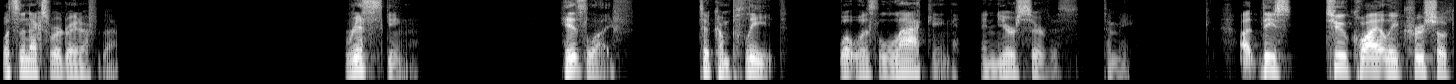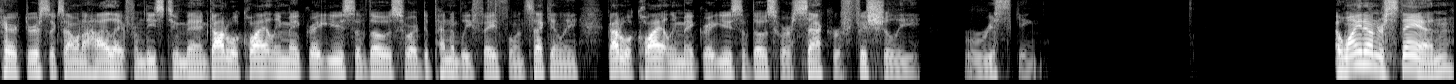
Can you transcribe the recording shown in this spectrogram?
What's the next word right after that? Risking his life to complete what was lacking in your service to me. Uh, these two quietly crucial characteristics I want to highlight from these two men. God will quietly make great use of those who are dependably faithful. And secondly, God will quietly make great use of those who are sacrificially risking. I want you to understand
